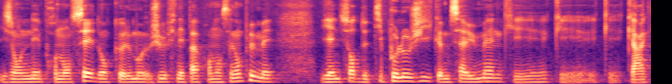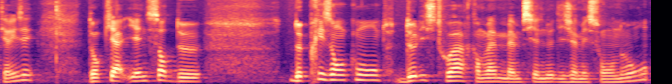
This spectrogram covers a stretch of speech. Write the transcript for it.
ils ont le nez prononcé, donc euh, le mot juif n'est pas prononcé non plus, mais il y a une sorte de typologie comme ça humaine qui est, caractérisée. Donc il y, il y a une sorte de, de prise en compte de l'histoire quand même, même si elle ne dit jamais son nom,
